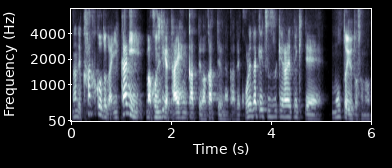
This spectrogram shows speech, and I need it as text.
なんで書くことがいかに、まあ個人的には大変かって分かってる中で、これだけ続けられてきて、もっと言うとその、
